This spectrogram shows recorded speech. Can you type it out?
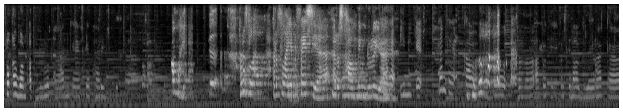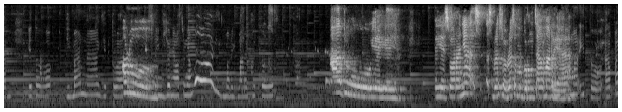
vokal warm up dulu kan kayak setiap hari gitu kan Oh my god. Harus lah, harus lion face ya, harus Mm-mm. humming dulu ya. kayak ini kayak kan kayak kalau aku eh, aku kayak Christina Aguilera kan itu gimana gitu atau Celine Dion yang langsung yang wah gimana gimana gitu Aduh, iya iya iya. Iya, suaranya 11 12 sama burung camar Burung ya. Camar itu apa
